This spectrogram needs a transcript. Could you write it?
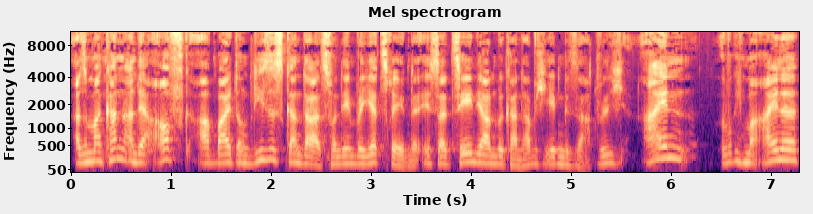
also man kann an der Aufarbeitung dieses Skandals, von dem wir jetzt reden, der ist seit zehn Jahren bekannt, habe ich eben gesagt, will ich ein, wirklich mal eine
